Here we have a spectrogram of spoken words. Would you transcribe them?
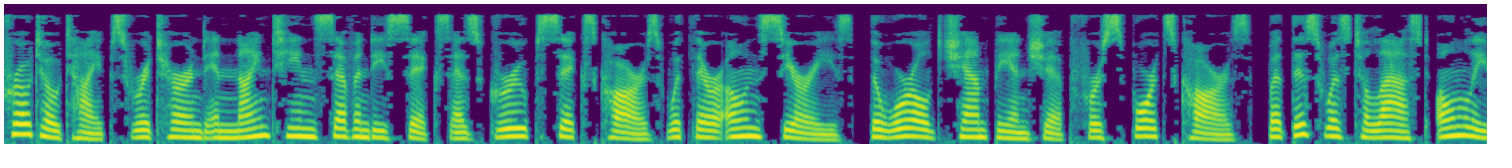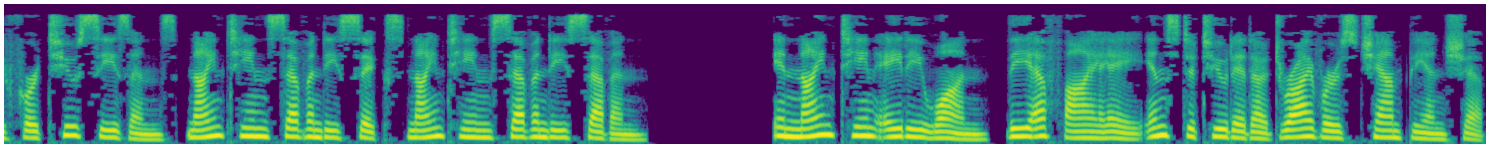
Prototypes returned in 1976 as Group 6 cars with their own series, the World Championship for sports cars, but this was to last only for two seasons 1976–1977. In 1981, the FIA instituted a Drivers' Championship.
